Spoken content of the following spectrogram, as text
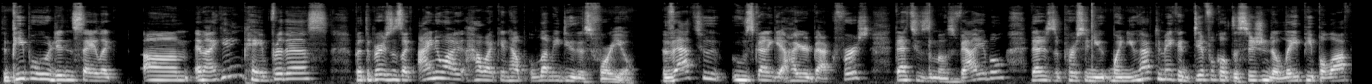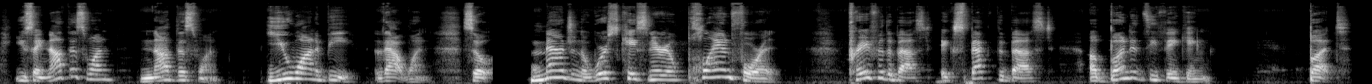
The people who didn't say like, um, am I getting paid for this? But the person's like, I know how I can help. Let me do this for you. That's who, who's going to get hired back first. That's who's the most valuable. That is the person you, when you have to make a difficult decision to lay people off, you say, not this one, not this one. You want to be that one. So imagine the worst case scenario, plan for it, pray for the best, expect the best, abundancy thinking, but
